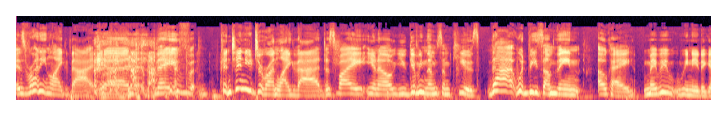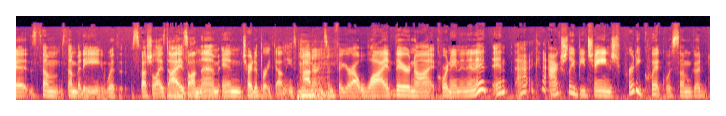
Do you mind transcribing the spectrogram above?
is running like that and they've continued to run like that despite you know you giving them some cues, that would be something okay, maybe we need to get some somebody with specialized eyes on them and try to break down these patterns and figure out why they're not coordinating. And it and that can actually be changed pretty quick with some good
